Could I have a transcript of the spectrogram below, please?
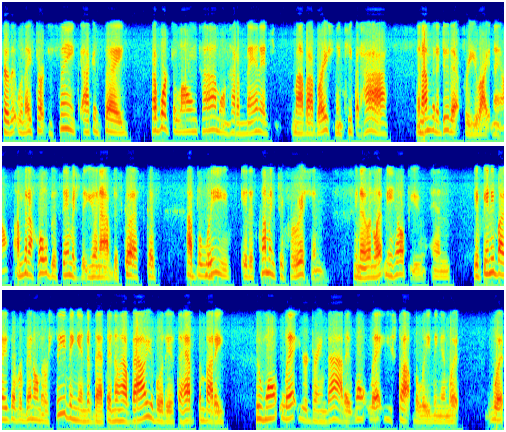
so that when they start to think, I can say, I've worked a long time on how to manage my vibration and keep it high, and I'm going to do that for you right now. I'm going to hold this image that you and I have discussed because I mm-hmm. believe it is coming to fruition, you know, and let me help you. And if anybody's ever been on the receiving end of that, they know how valuable it is to have somebody who won't let your dream die. They won't let you stop believing in what what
